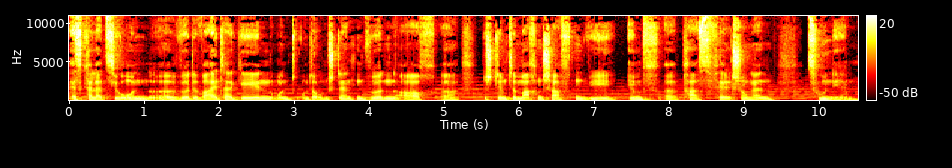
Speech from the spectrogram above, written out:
Eskalation äh, würde weitergehen und unter Umständen würden auch bestimmte Machenschaften wie Impfpassfälschungen zunehmen.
